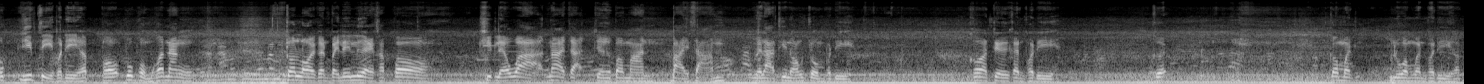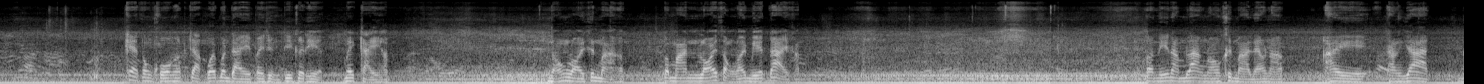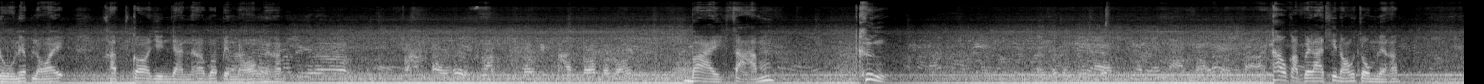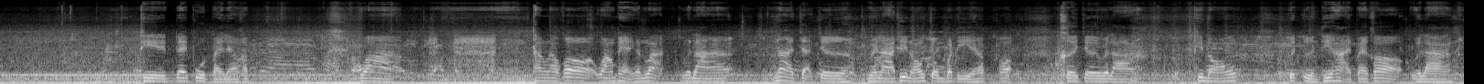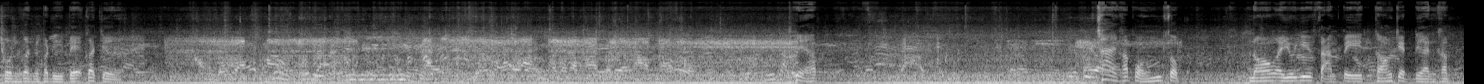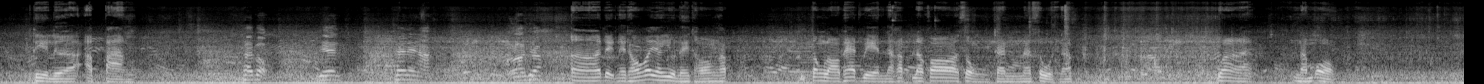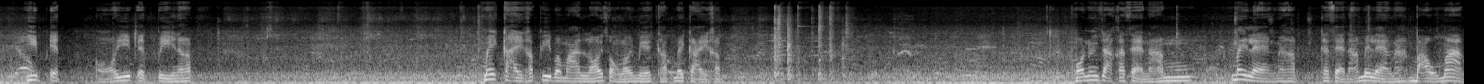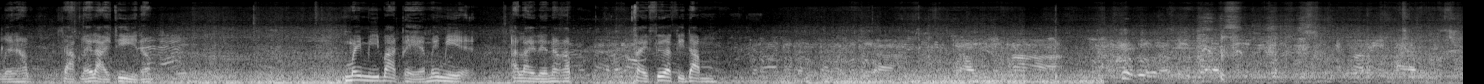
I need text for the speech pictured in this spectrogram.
ปุ๊บยี่สี่พอดีครับ เพราะพวกผมก็นั่งก็ลอยกันไปเรื่อยๆครับ ก็คิดแล้วว่าน่าจะเจอประมาณบ่ายสามเวลาที่น้องจมพอดี ก็เจอกันพอดีก็ก็มารวมกันพอดีครับ แค่ตรงโค้งครับจากวัดบันไดไปถึงที่เกิดเหตุไม่ไกลครับ น้องลอยขึ้นมาครับ ประมาณร้อยสองร้อยเมตรได้ครับ ตอนนี้นำร่างน้องขึ้นมาแล้วนะครับ ให้ทางญาติ ดูเรียบร้อยครับ ก็ยืนยันนะครับว่าเป็นน้องนะครับ บ่ายสามครึ่ง เท่ากับเวลาที่น้องจมเลยครับ ที่ได้พูดไปแล้วครับ ว่าทางเราก็วางแผนกันว่า เวลาน่าจะเจอเวลาที่น้องจมพอดีครับ เพราะเคยเจอเวลาที่น้อง อื่นๆที่หายไปก็เวลาชนกันพอดีเป๊ะก็เจอ เนี่ยครับ ใช่ครับผมศพน้องอายุ 23 ปีท้อง 7 เดือนครับ ที่เรืออับปางใช่บอกเย็นใช่เลยนะของเราใช่ไหมเอ่อเด็กในท้องก็ยังอยู่ในท้องครับ ต้องรอแพทย์เวรนะครับ แล้วก็ส่งชันสูตรนะครับ ว่านำออก 21อ๋อ21ปีนะครับ ไม่ไกลครับพี่ประมาณ100-200เมตรครับ ไม่ไกลครับ เพราะเนื่องจากกระแสน้ำไม่แรงนะครับ กระแสน้ำไม่แรงนะ เบามากเลยนะครับ จากหลาย ๆ ที่นะครับ ไม่มีบาดแผลไม่มีอะไรเลยนะครับ ใส่เสื้อสีดำ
